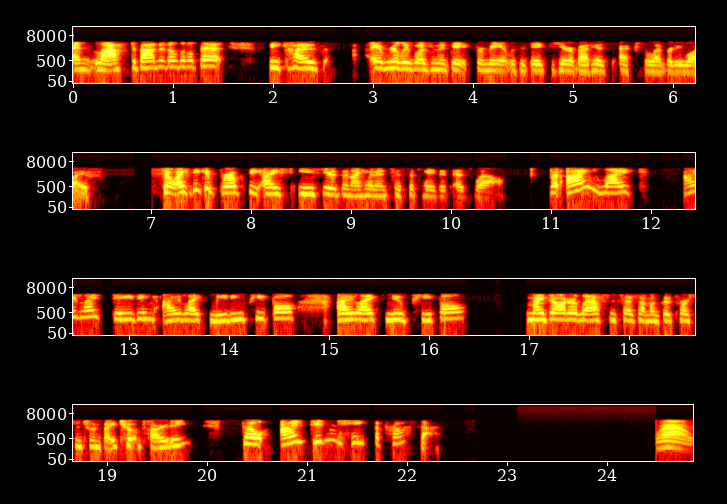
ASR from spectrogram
and laughed about it a little bit because it really wasn't a date for me. It was a date to hear about his ex celebrity wife. So I think it broke the ice easier than I had anticipated as well. But I like I like dating. I like meeting people. I like new people. My daughter laughs and says I'm a good person to invite to a party. So I didn't hate the process. Wow.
